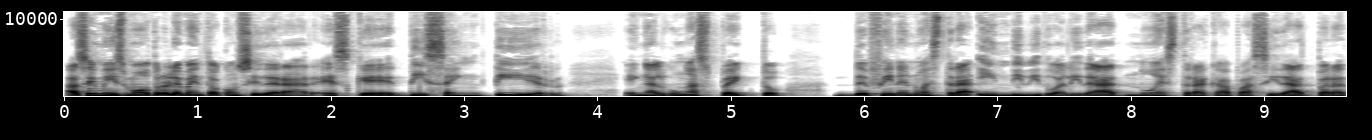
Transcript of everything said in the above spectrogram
Asimismo, otro elemento a considerar es que disentir en algún aspecto define nuestra individualidad, nuestra capacidad para,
